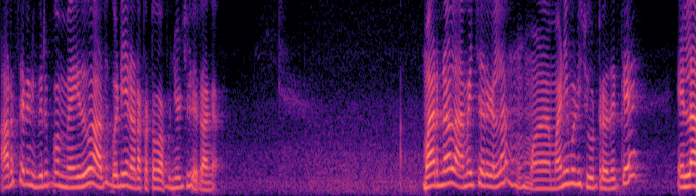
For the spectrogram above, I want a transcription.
அரசரின் விருப்பம் எதுவோ அதுபடியே நடக்கட்டும் அப்படின்னு சொல்லி சொல்லிடுறாங்க. மறுநாள் அமைச்சர்கள்லாம் மணிமுடி சூட்டுறதுக்கு எல்லா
